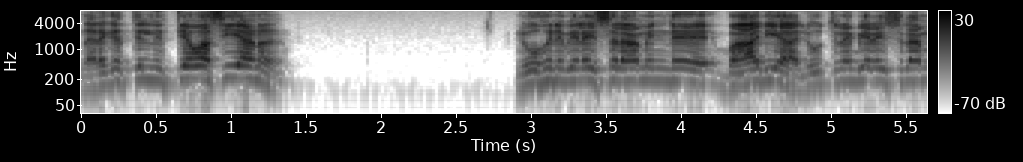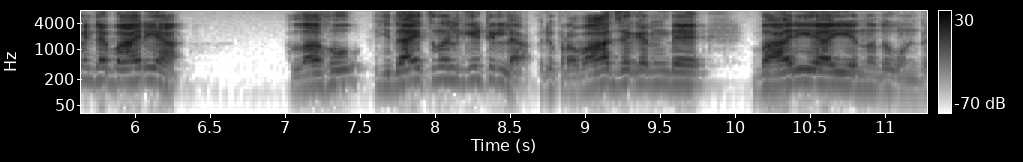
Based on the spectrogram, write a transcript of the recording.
നരകത്തിൽ നിത്യവാസിയാണ്. നൂഹ് നബി അലൈഹി ഇസ്ലാമിന്റെ ഭാര്യ ലൂത്ത് നബി അലൈഹി ഇസ്ലാമിന്റെ ഭാര്യ. അള്ളാഹു ഹിദായത്ത് നൽകിയിട്ടില്ല. ഒരു പ്രവാചകന്റെ ഭാര്യയായി എന്നതുകൊണ്ട്.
